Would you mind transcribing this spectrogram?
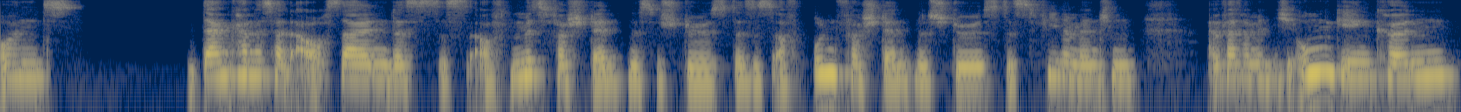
und dann kann es halt auch sein, dass es auf Missverständnisse stößt, dass es auf Unverständnis stößt, dass viele Menschen einfach damit nicht umgehen können,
